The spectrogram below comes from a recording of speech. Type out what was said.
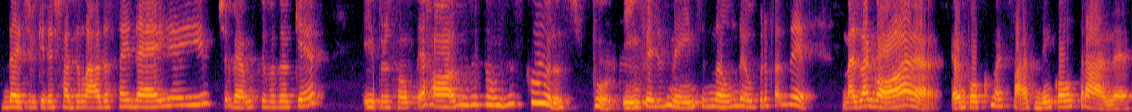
Daí tive que deixar de lado essa ideia e tivemos que fazer o quê? Ir para os tons terrosos e tons escuros. Tipo, infelizmente não deu para fazer. Mas agora é um pouco mais fácil de encontrar, né?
